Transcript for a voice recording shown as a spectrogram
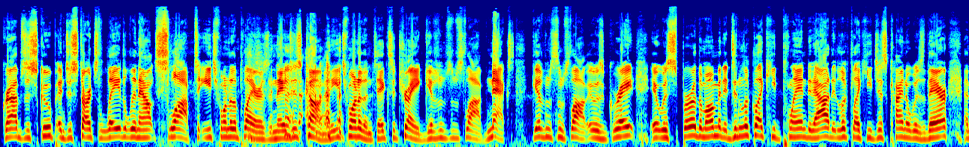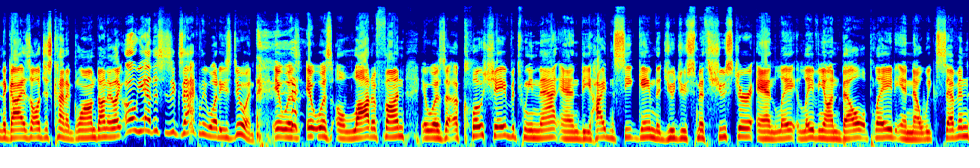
grabs a scoop, and just starts ladling out slop to each one of the players, and they just come, and each one of them takes a tray, gives them some slop. Next, gives them some slop. It was great. It was spur of the moment. It didn't look like he'd planned it out. It looked like he just kind of was there, and the guys all just kind of glommed on. They're like, "Oh yeah, this is exactly what he's doing." It was it was a lot of fun. It was a close shave between that and the hide and seek game that Juju Smith-Schuster and Le- Le'Veon Bell played in uh, Week Seven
